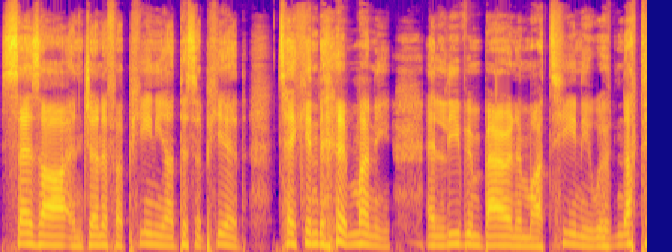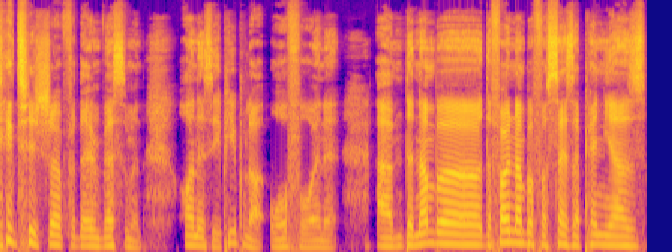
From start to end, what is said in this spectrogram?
Cesar and Jennifer Pena disappeared, taking their money and leaving Barron and Martini with nothing to show for their investment. Honestly, people are awful in it. Um, the number, the phone number for Cesar Pena's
